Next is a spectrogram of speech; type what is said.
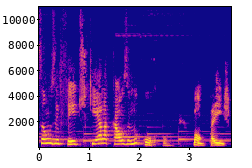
são os efeitos que ela causa no corpo? Bom, Thaís,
